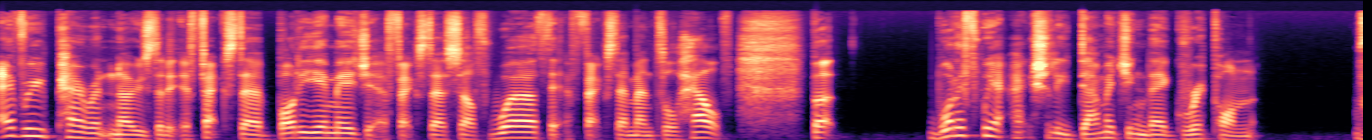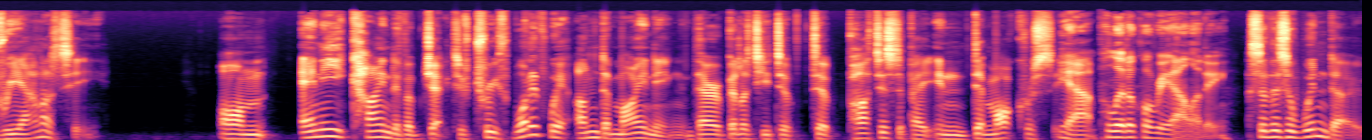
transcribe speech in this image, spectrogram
every parent knows that it affects their body image, it affects their self worth, it affects their mental health. But what if we're actually damaging their grip on reality, on any kind of objective truth? What if we're undermining their ability to, to participate in democracy? yeah, political reality. So there's a window.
